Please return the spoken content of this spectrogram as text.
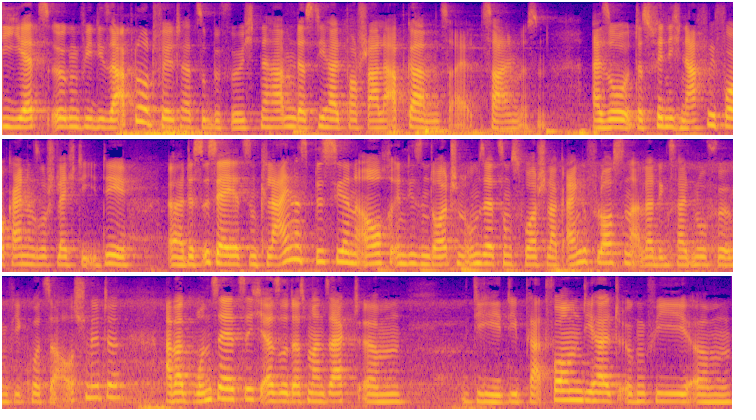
die jetzt irgendwie diese Upload-Filter zu befürchten haben, dass die halt pauschale Abgaben zahl- zahlen müssen. Also das finde ich nach wie vor keine so schlechte Idee. Äh, Das ist ja jetzt ein kleines bisschen auch in diesen deutschen Umsetzungsvorschlag eingeflossen, allerdings halt nur für irgendwie kurze Ausschnitte. Aber grundsätzlich, also dass man sagt, ähm, die, die Plattformen, die halt irgendwie ähm,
